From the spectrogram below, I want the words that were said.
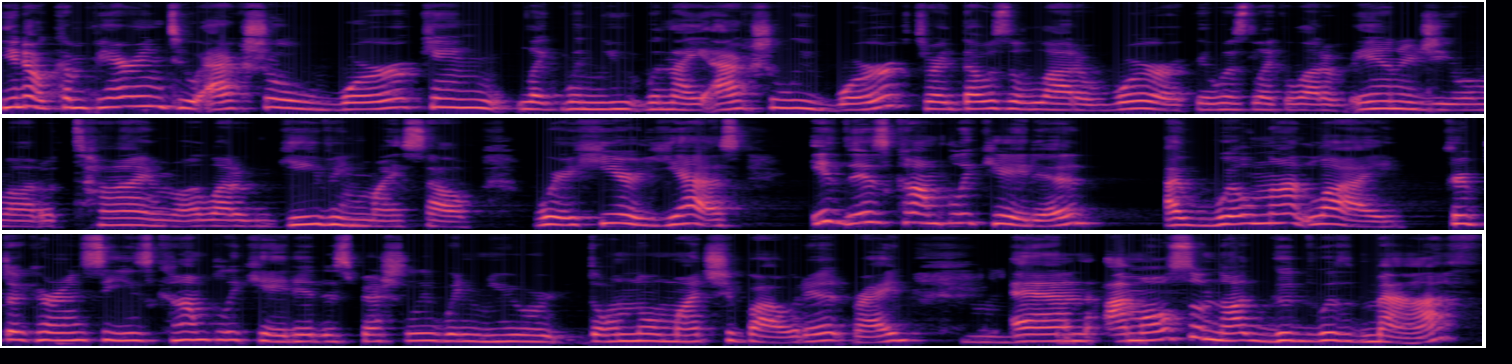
you know comparing to actual working like when you when i actually worked right that was a lot of work it was like a lot of energy a lot of time a lot of giving myself where here yes it is complicated i will not lie cryptocurrency is complicated especially when you don't know much about it right? Mm-hmm. and i'm also not good with math.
